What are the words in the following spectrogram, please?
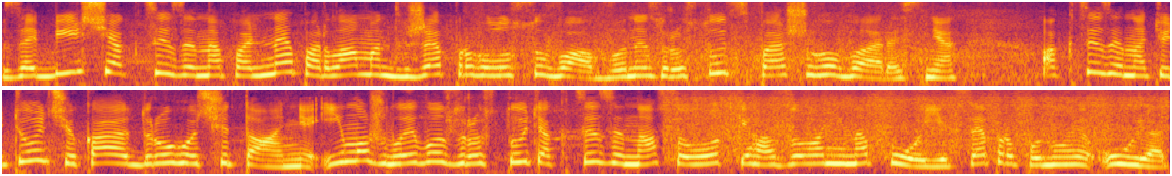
За більші акцизи на пальне парламент вже проголосував. Вони зростуть з 1 вересня. Акцизи на тютюн чекають другого читання. І, можливо, зростуть акцизи на солодкі газовані напої. Це пропонує уряд.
